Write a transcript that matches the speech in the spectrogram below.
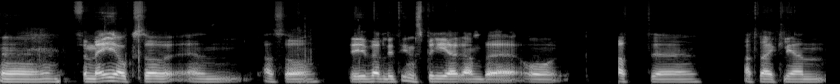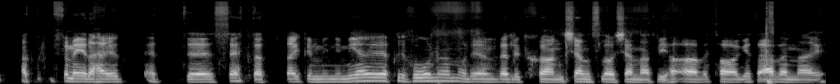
Eh, för mig också en, alltså, det är väldigt inspirerande och att, eh, att verkligen, att för mig är det här ett, ett eh, sätt att verkligen minimera repressionen och det är en väldigt skön känsla att känna att vi har övertaget även när,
